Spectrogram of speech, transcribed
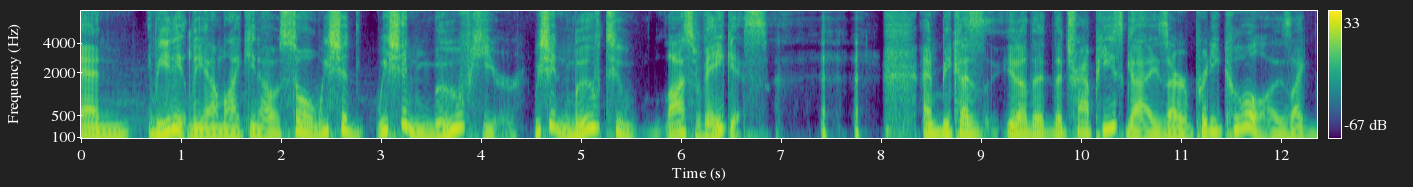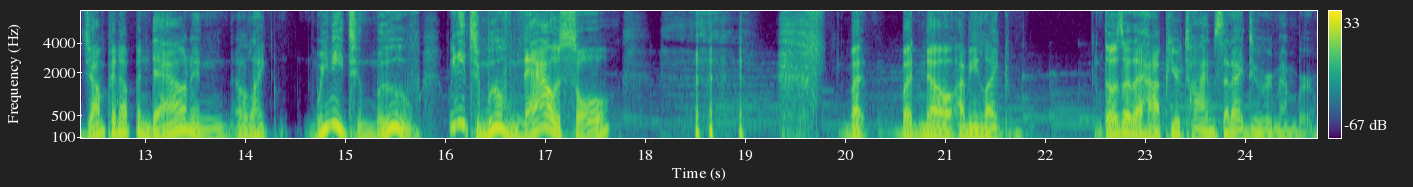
And immediately I'm like, you know, so we should we should move here. We should move to Las Vegas. and because, you know, the the trapeze guys are pretty cool. It's like jumping up and down and I'm like we need to move. We need to move now, soul. but but no, I mean like those are the happier times that I do remember.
